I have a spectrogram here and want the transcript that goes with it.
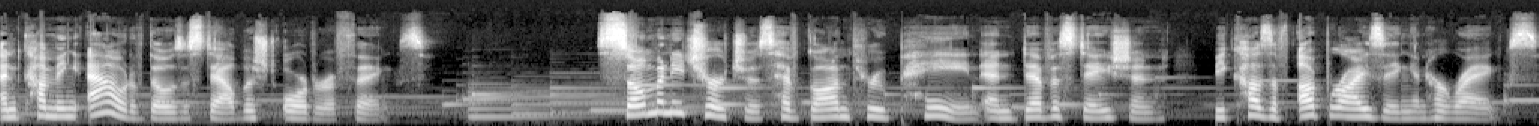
and coming out of those established order of things. So many churches have gone through pain and devastation because of uprising in her ranks.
